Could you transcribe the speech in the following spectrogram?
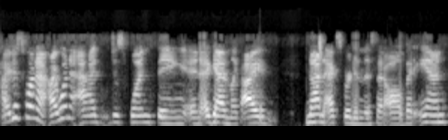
I just want to I want to add just one thing and again like I'm not an expert in this at all but Anne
